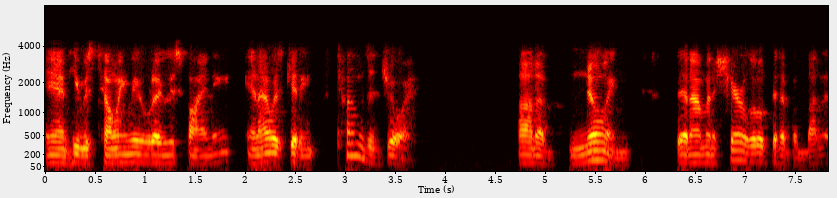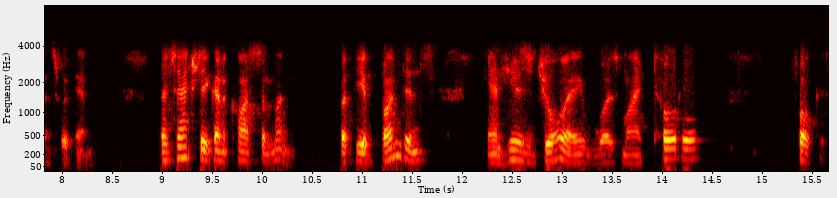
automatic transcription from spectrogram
and he was telling me what I was finding, and I was getting tons of joy out of knowing that I'm going to share a little bit of abundance with him. That's actually going to cost some money, but the abundance and his joy was my total focus.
